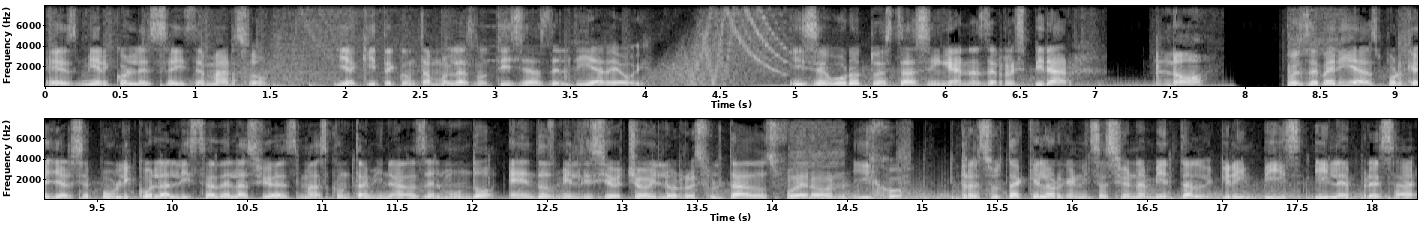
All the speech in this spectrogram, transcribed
Es miércoles 6 de marzo y aquí te contamos las noticias del día de hoy. Y seguro tú estás sin ganas de respirar. ¿No? Pues deberías, porque ayer se publicó la lista de las ciudades más contaminadas del mundo en 2018 y los resultados fueron, hijo. Resulta que la organización ambiental Greenpeace y la empresa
